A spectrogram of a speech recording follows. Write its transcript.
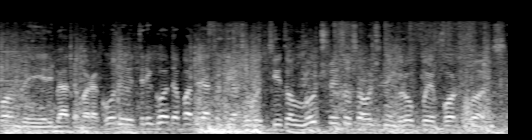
Фонды и ребята Барракуды три года подряд удерживают титул лучшей тусовочной группы Порт Лойса.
